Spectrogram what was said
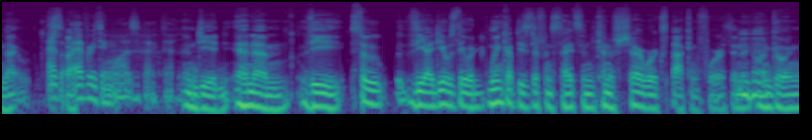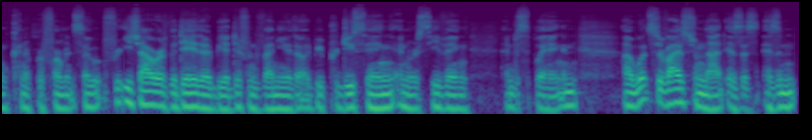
in that Mm-hmm. As respect, everything was back then. Indeed, and um, the so the idea was they would link up these different sites and kind of share works back and forth in Mm-hmm. an ongoing kind of performance. So for each hour of the day, there'd be a different venue that would be producing and receiving and displaying. And uh, what survives from that is is, is an,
